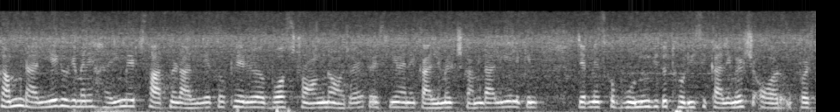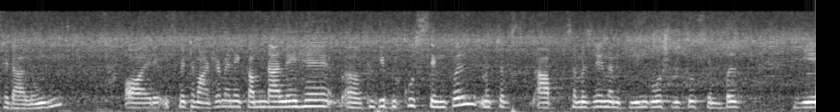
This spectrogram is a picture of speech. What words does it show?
कम डाली है क्योंकि मैंने हरी मिर्च साथ में डाली है तो फिर बहुत स्ट्रॉन्ग ना हो जाए तो इसलिए मैंने काली मिर्च कम डाली है, लेकिन जब मैं इसको भूनूँगी तो थोड़ी सी काली मिर्च और ऊपर से डालूँगी। और इसमें टमाटर मैंने कम डाले हैं क्योंकि बिल्कुल सिंपल मतलब आप समझ लें नमकीन गोश्त बिल्कुल सिंपल ये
